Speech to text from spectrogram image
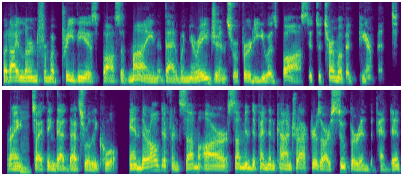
But I learned from a previous boss of mine that when your agents refer to you as boss, it's a term of endearment, right? Mm. So I think that that's really cool. And they're all different. Some are some independent contractors are super independent,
